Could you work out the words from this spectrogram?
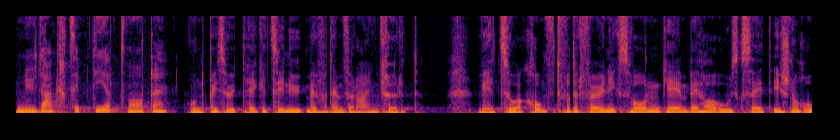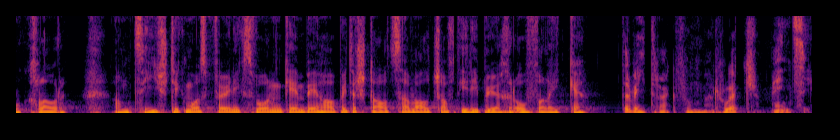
nicht akzeptiert worden. Und bis heute haben sie nichts mehr von dem Verein gehört. Wie die Zukunft der Phoenix Wohnen GmbH aussieht, ist noch unklar. Am Dienstag muss die Phoenix Wohnen GmbH bei der Staatsanwaltschaft ihre Bücher offenlegen. Der Beitrag von Rutsch Menzi.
